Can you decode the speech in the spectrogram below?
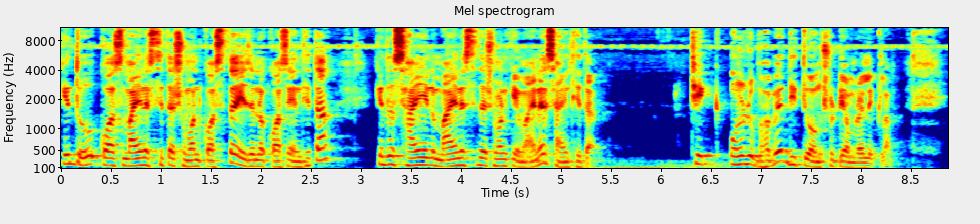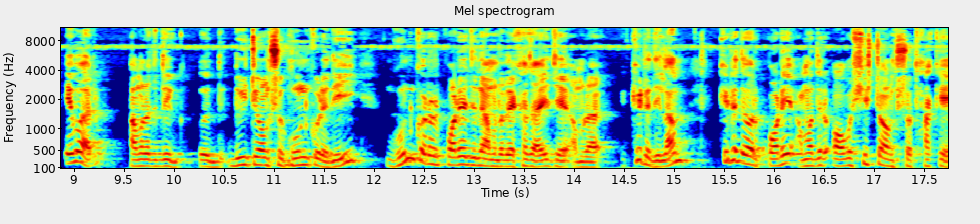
কিন্তু কস মাইনাস থিতা সমান কস থিতা এই জন্য কস এন থিতা কিন্তু সাইন মাইনাস থিতা সমান কি? মাইনাস সাইন থিতা ঠিক অনুরূপভাবে দ্বিতীয় অংশটি আমরা লিখলাম। এবার আমরা যদি দুইটি অংশ গুণ করে দিই, গুণ করার পরে যদি আমরা দেখা যায় যে আমরা কেটে দিলাম, কেটে দেওয়ার পরে আমাদের অবশিষ্ট অংশ থাকে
